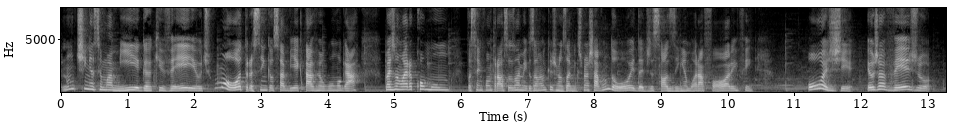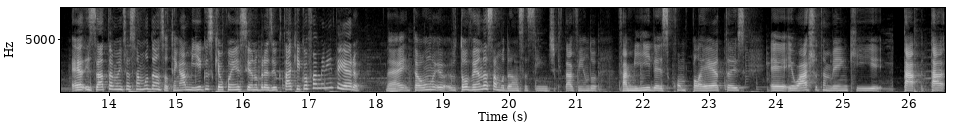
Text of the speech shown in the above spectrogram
não tinha assim uma amiga que veio, tipo uma outra assim que eu sabia que tava em algum lugar. Mas não era comum você encontrar os seus amigos. Eu lembro que os meus amigos me achavam doida de sozinha morar fora, enfim. Hoje, eu já vejo é exatamente essa mudança. Eu tenho amigos que eu conhecia no Brasil que tá aqui com a família inteira. Né? Então eu, eu tô vendo essa mudança, assim, de que tá vindo famílias completas. É, eu acho também que tá, tá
